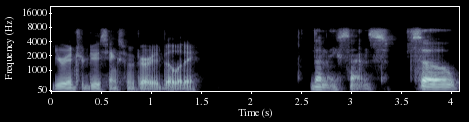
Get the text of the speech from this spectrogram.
you're introducing some variability. That makes sense. So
